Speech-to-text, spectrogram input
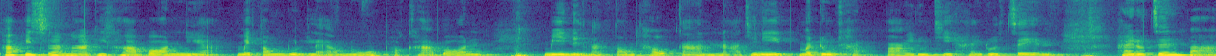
ถ้าพิจารณาที่คาร์บอนเนี่ยไม่ต้องดุลแล้วเนาะเพราะคาร์บอนมี 1 อะตอมเท่ากันนะคะทีนี้มาดูถัดไปดูที่ไฮโดรเจน ไฮโดรเจนฝั่ง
